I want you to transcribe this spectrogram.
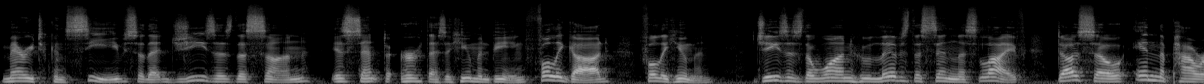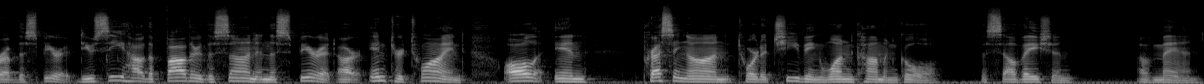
Mary to conceive so that Jesus, the Son, is sent to earth as a human being, fully God, fully human. Jesus, the one who lives the sinless life, does so in the power of the Spirit. Do you see how the Father, the Son, and the Spirit are intertwined, all in pressing on toward achieving one common goal the salvation of man,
